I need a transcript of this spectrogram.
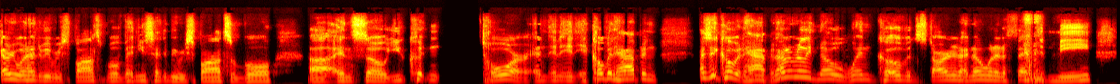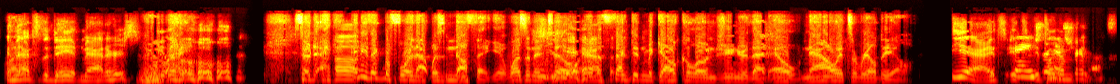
everyone had to be responsible, venues had to be responsible, uh, and so you couldn't tour. And and it, it, COVID happened. I say COVID happened. I don't really know when COVID started. I know when it affected me, and Right. that's the day it matters. You Right. know? so Uh, anything before that was nothing it wasn't until Yeah. it affected miguel colon jr that oh now it's a real deal yeah, it's it's, Change it's like history a, books.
